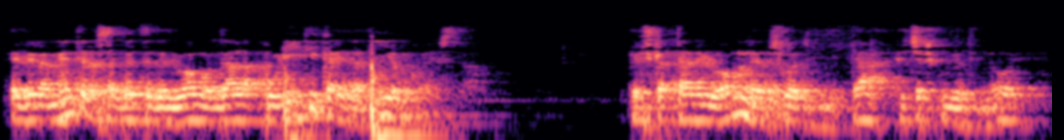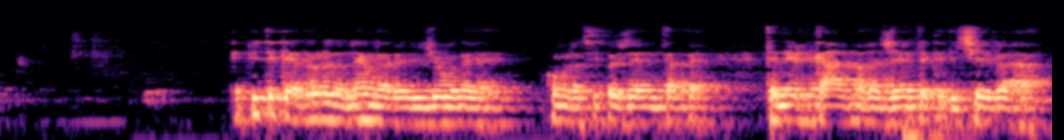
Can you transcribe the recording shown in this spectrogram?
è veramente la salvezza dell'uomo dalla politica e da Dio questo, per scattare l'uomo nella sua dignità e ciascuno di noi. Capite che allora non è una religione come la si presenta per tenere calma la gente che diceva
